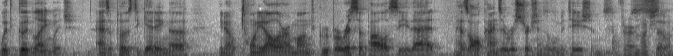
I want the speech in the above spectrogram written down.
with good language, as opposed to getting a you know twenty dollar a month group ERISA policy that has all kinds of restrictions and limitations. Very much so.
